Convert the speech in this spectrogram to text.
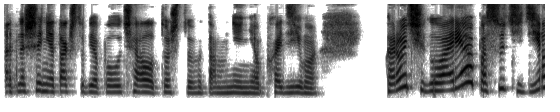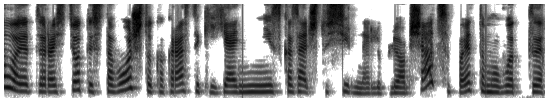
отношения так, чтобы я получала то, что там мне необходимо. Короче говоря, по сути дела, это растет из того, что как раз-таки я не сказать, что сильно люблю общаться, поэтому вот э,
